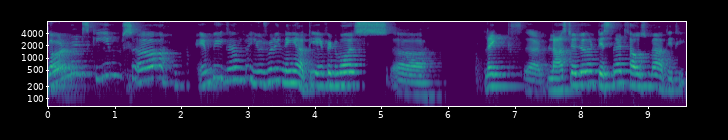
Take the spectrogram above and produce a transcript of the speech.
Government schemes, uh, MB exams usually not aati. If it was uh, like uh, last year, जो टेस्टनेट था उसमें आती थी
